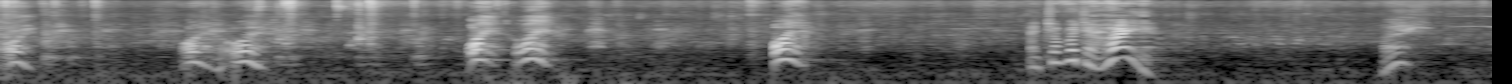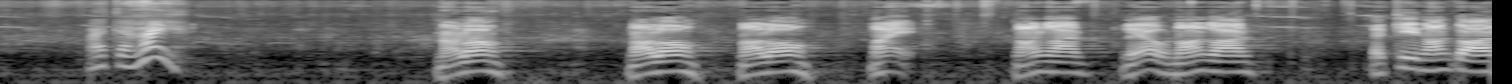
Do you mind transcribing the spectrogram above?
โอ้ยโอ้ยโอ้ยโอ้ยโอ้ยโอ้ยอา จจะไปจะให้เฮ้ยอาจจะให้นอนลงนอนลงนอนลงไม่นอนก่อนเร็วนอนก่อนแจ็กกี้นอนก่อน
